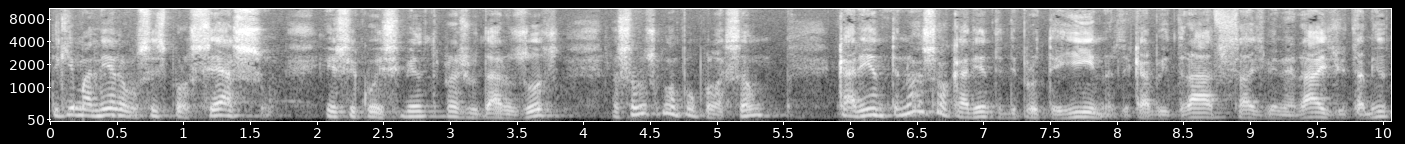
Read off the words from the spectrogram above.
de que maneira vocês processam esse conhecimento para ajudar os outros? Nós somos uma população carente, não é só carente de proteínas, de carboidratos, sais minerais, vitaminas,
